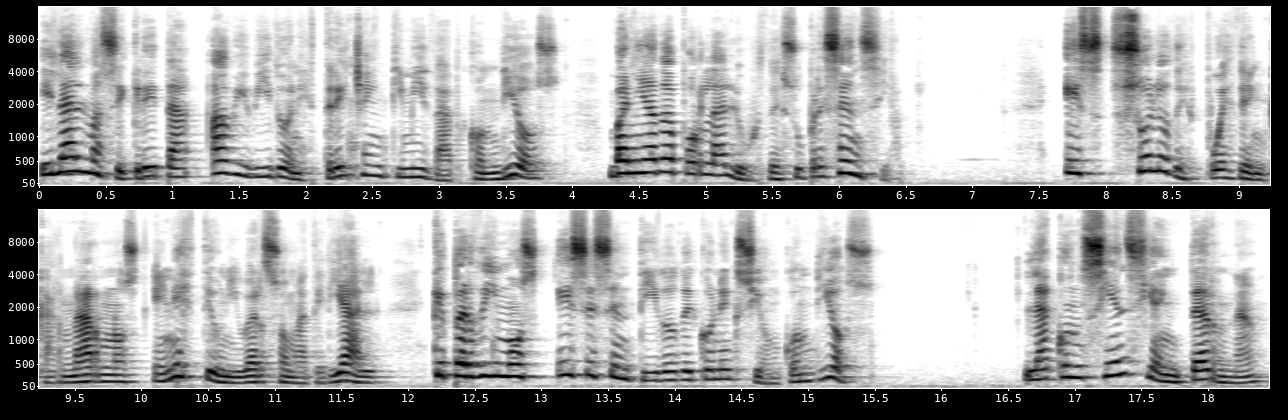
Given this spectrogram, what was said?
el alma secreta ha vivido en estrecha intimidad con Dios, bañada por la luz de su presencia. Es sólo después de encarnarnos en este universo material que perdimos ese sentido de conexión con Dios. La conciencia interna,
